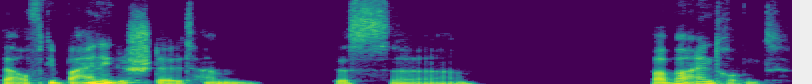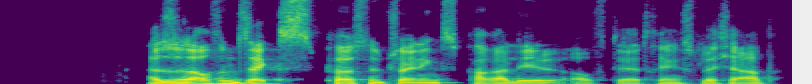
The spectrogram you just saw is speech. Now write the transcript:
da auf die Beine gestellt haben. Das äh, war beeindruckend. Also laufen sechs Personal Trainings parallel auf der Trainingsfläche ab?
